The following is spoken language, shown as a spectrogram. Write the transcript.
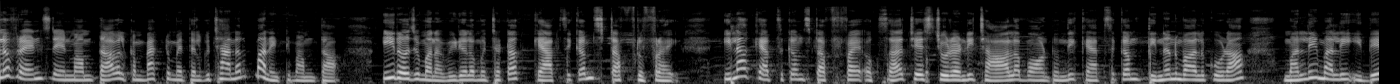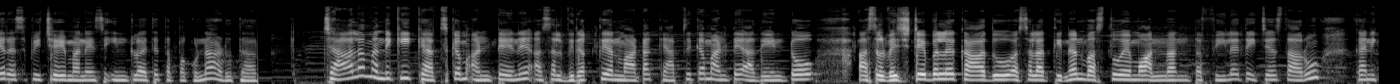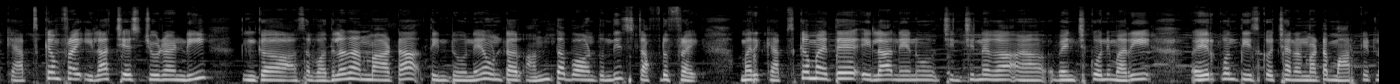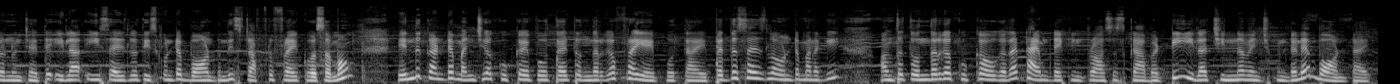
Hello friends నేను Mamata. Welcome back to my Telugu channel మన ఇంటి మమత. ఈరోజు మన వీడియోలో ముచ్చట క్యాప్సికమ్ స్టఫ్డ్ ఫ్రై. ఇలా క్యాప్సికమ్ స్టఫ్డ్ ఫ్రై ఒకసారి చేసి చూడండి చాలా బాగుంటుంది. క్యాప్సికమ్ తినని వాళ్ళు కూడా మళ్ళీ మళ్ళీ ఇదే రెసిపీ చేయమనేసి ఇంట్లో అయితే తప్పకుండా అడుగుతారు. చాలామందికి క్యాప్సికమ్ అంటేనే అసలు విరక్తి అనమాట క్యాప్సికమ్ అంటే అదేంటో అసలు వెజిటేబుల్ కాదు అసలు అది తినని వస్తువేమో అన్నంత ఫీల్ అయితే ఇచ్చేస్తారు. కానీ క్యాప్సికమ్ ఫ్రై ఇలా చేసి చూడండి ఇంకా అసలు వదలనమాట అనమాట తింటూనే ఉంటారు. అంత బాగుంటుంది స్టఫ్డ్ ఫ్రై. మరి క్యాప్సికమ్ అయితే ఇలా నేను చిన్న చిన్నగా వెంచుకొని మరీ ఏరుకొని తీసుకొచ్చాను మార్కెట్లో నుంచి అయితే. ఇలా ఈ సైజులో తీసుకుంటే బాగుంటుంది స్టఫ్డ్ ఫ్రై కోసము. ఎందుకంటే మంచిగా కుక్ అయిపోతాయి తొందరగా ఫ్రై అయిపోతాయి. పెద్ద సైజులో ఉంటే మనకి అంత తొందరగా కుక్ అవ్వు కదా టైం టేకింగ్ ప్రాసెస్ కాబట్టి ఇలా చిన్న వెంచుకుంటేనే బాగుంటాయి.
